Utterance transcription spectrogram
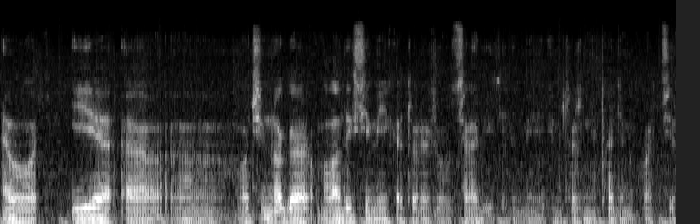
Вот. И э, э, очень много молодых семей, которые живут с родителями, им тоже необходима квартира.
